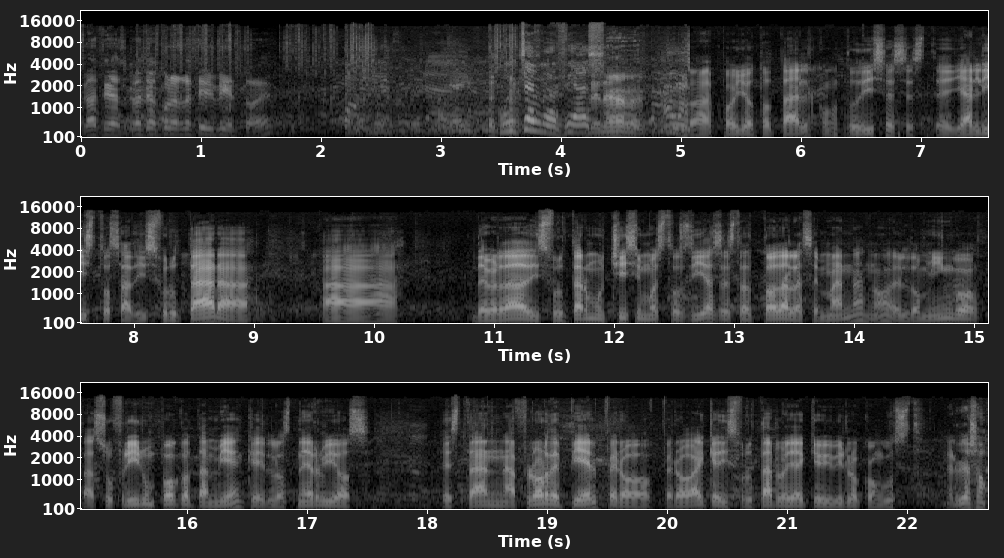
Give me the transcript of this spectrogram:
Gracias, gracias por el recibimiento, ¿eh? Muchas gracias. De nada. Apoyo total, como tú dices, este, ya listos a disfrutar, a, a- de verdad a disfrutar muchísimo estos días, esta toda la semana, ¿no? El domingo a sufrir un poco también, que los nervios están a flor de piel, pero, pero hay que disfrutarlo y hay que vivirlo con gusto. ¿Nervioso?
